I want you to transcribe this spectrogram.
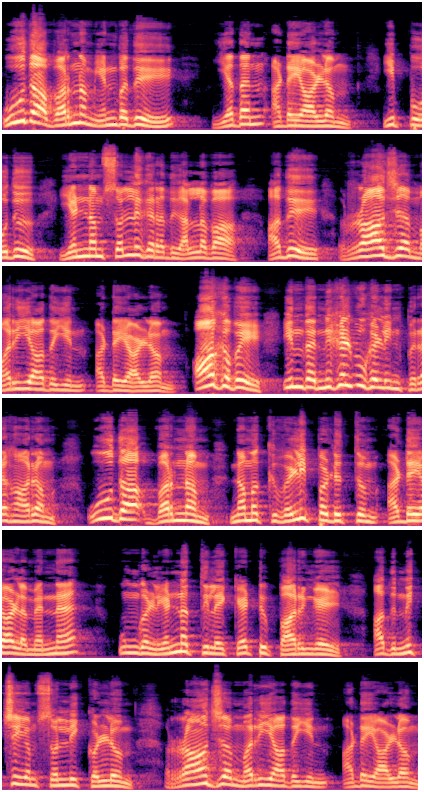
ஊதா வர்ணம் என்பது எதன் அடையாளம்? இப்போது எண்ணம் சொல்லுகிறது அல்லவா? அது ராஜ மரியாதையின் அடையாளம். ஆகவே இந்த நிகழ்வுகளின் பிரகாரம் ஊதா வர்ணம் நமக்கு வெளிப்படுத்தும் அடையாளம் என்ன? உங்கள் எண்ணத்திலே கேட்டு பாருங்கள். அது நிச்சயம் சொல்லிக் கொள்ளும் ராஜ மரியாதையின் அடையாளம்.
